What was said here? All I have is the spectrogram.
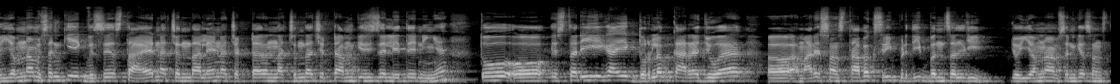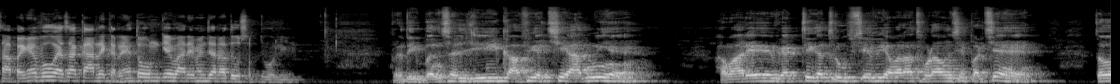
यमुना मिशन की एक विशेषता है न चंदा लें न चट्टा न चंदा चिट्टा हम किसी से लेते नहीं हैं। तो इस तरीके का एक दुर्लभ कार्य जो है हमारे संस्थापक श्री प्रदीप बंसल जी जो यमुना मिशन के संस्थापक हैं वो ऐसा कार्य कर रहे हैं तो उनके बारे में ज़रा दो शब्द बोलिए। प्रदीप बंसल जी काफ़ी अच्छे आदमी हैं। हमारे व्यक्तिगत रूप से भी हमारा थोड़ा उनसे परिचय है। तो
